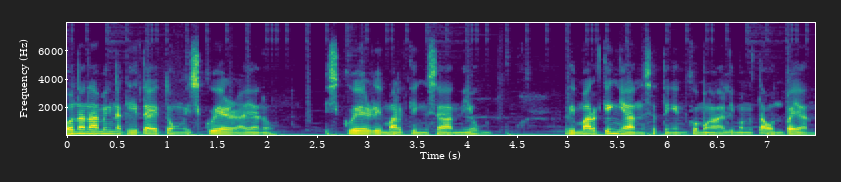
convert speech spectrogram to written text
una naming nakita itong square ayan o square remarking sa niyog remarking yan sa tingin ko mga limang taon pa yan.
